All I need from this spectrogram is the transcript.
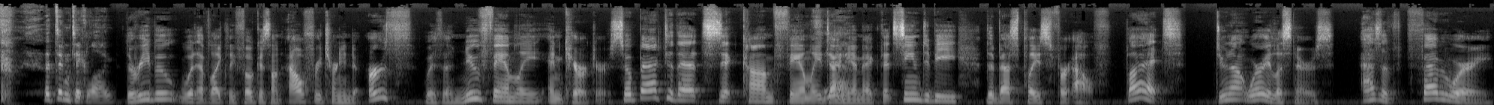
That didn't take long. The reboot would have likely focused on Alf returning to Earth with a new family and characters. So back to that sitcom family Yeah. dynamic that seemed to be the best place for Alf. But do not worry, listeners. As of February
